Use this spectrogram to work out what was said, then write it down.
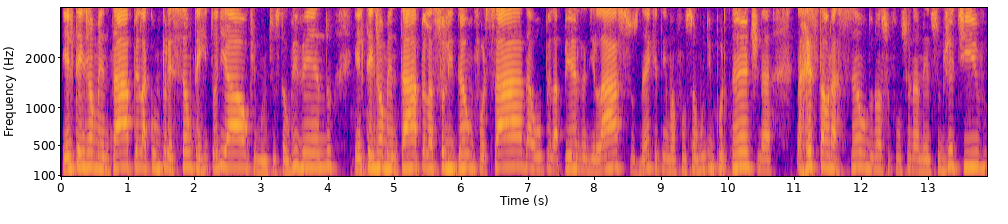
ele tende a aumentar pela compressão territorial que muitos estão vivendo, ele tende a aumentar pela solidão forçada ou pela perda de laços, né, que tem uma função muito importante na, na restauração do nosso funcionamento subjetivo.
